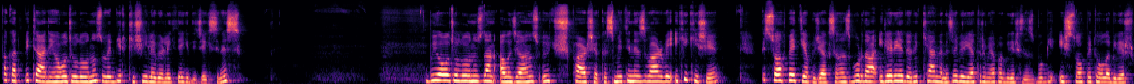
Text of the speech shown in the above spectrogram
Fakat bir tane yolculuğunuz ve bir kişiyle birlikte gideceksiniz. Bu yolculuğunuzdan alacağınız 3 parça kısmetiniz var ve 2 kişi bir sohbet yapacaksınız. Burada ileriye dönük kendinize bir yatırım yapabilirsiniz. Bu bir iş sohbeti olabilir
